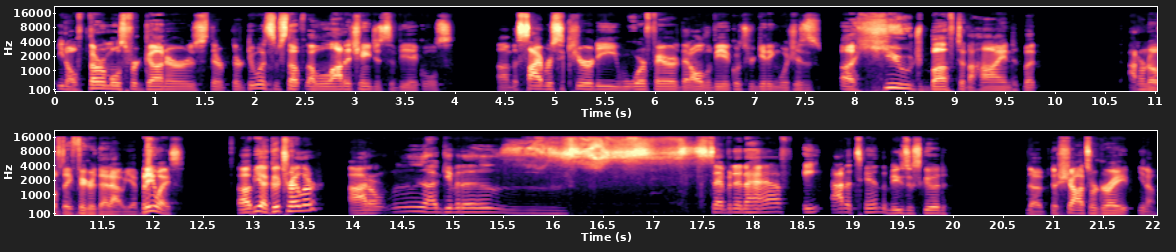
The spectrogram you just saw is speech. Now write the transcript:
you know thermals for gunners. They're they're doing some stuff. A lot of changes to vehicles. Um, the cybersecurity warfare that all the vehicles are getting, which is a huge buff to the Hind, but I don't know if they figured that out yet. But anyways, uh, yeah, good trailer. I don't. uh, I'll give it a seven and a half, eight out of ten. The music's good. the The shots are great. You know,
